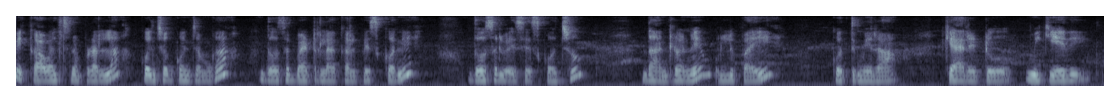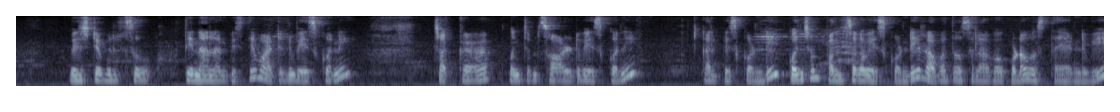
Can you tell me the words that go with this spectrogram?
మీకు కావాల్సినప్పుడల్లా కొంచెం కొంచెంగా దోశ బ్యాటర్లా కలిపేసుకొని దోశలు వేసేసుకోవచ్చు. దాంట్లోనే ఉల్లిపాయ కొత్తిమీర క్యారెట్ మీకు ఏది వెజిటేబుల్స్ తినాలనిపిస్తే వాటిని వేసుకొని చక్కగా కొంచెం సాల్ట్ వేసుకొని కలిపేసుకోండి. కొంచెం పలుచగా వేసుకోండి. రవ్వ దోశలాగా కూడా వస్తాయండి ఇవి.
